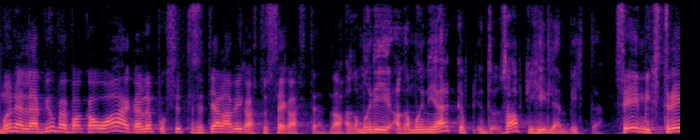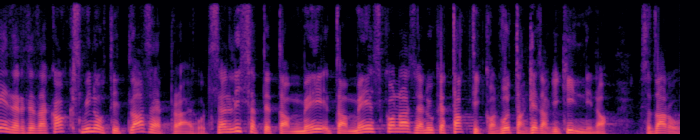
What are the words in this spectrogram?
mõnel läheb jube kaua aega lõpuks ütles, et jalavigastus segas, tead, noh. aga mõni, aga mõni ärkab, saabki hiljem pihta. see, miks treener teda kaks minutit laseb praegu, see on lihtsalt, et ta on me, ta on meeskonnas ja niisugune taktika on, võtan kedagi kinni, noh, saad aru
